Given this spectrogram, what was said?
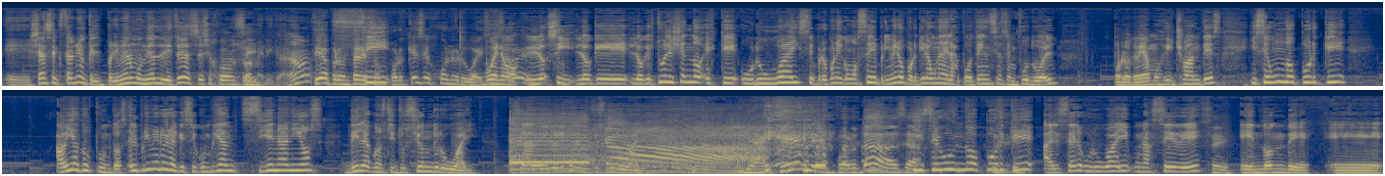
eh, ya es extraño que el primer mundial de la historia se haya jugado en Sudamérica, ¿no? Te iba a preguntar Sí. eso, ¿por qué se jugó en Uruguay? ¿Se Bueno, lo- sí, lo que, lo que estuve leyendo es que Uruguay se propone como sede, primero porque era una de las potencias en fútbol, por lo que habíamos dicho antes, y segundo porque había dos puntos. El primero era que se cumplían 100 años de la constitución de Uruguay, o sea, del origen de la constitución de Uruguay. ¿Y a quién le importaba? O sea, Y segundo, porque al ser Uruguay una sede Sí. en donde eh,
